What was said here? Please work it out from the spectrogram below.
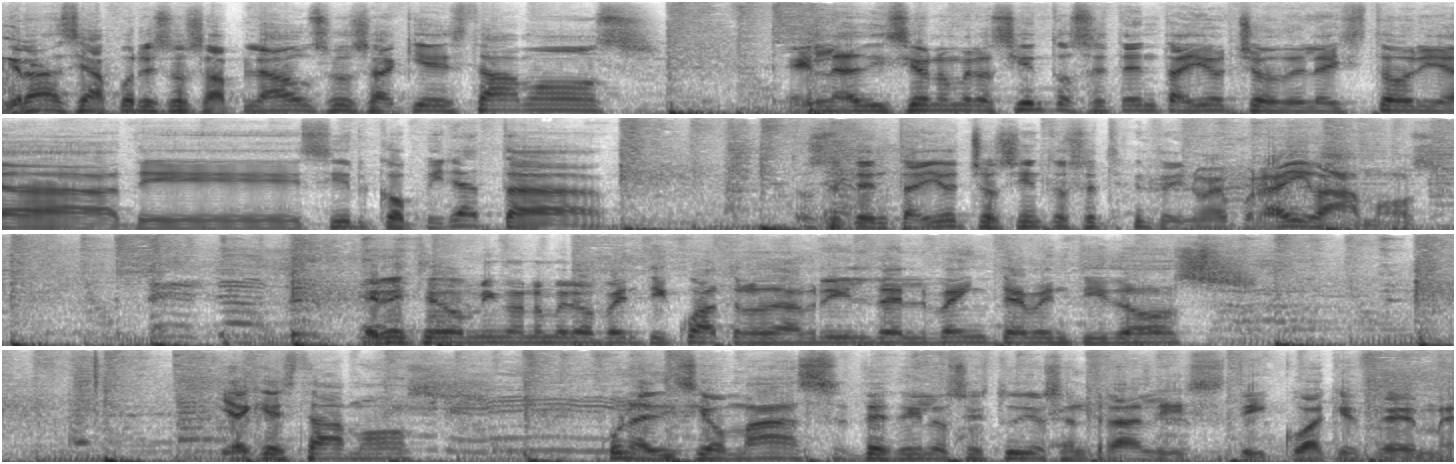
Gracias por esos aplausos. Aquí estamos en la edición número 178 de la historia de Circo Pirata. 178, 179, por ahí vamos. En este domingo número 24 de abril del 2022. Y aquí estamos, una edición más desde los estudios centrales de Quack FM.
